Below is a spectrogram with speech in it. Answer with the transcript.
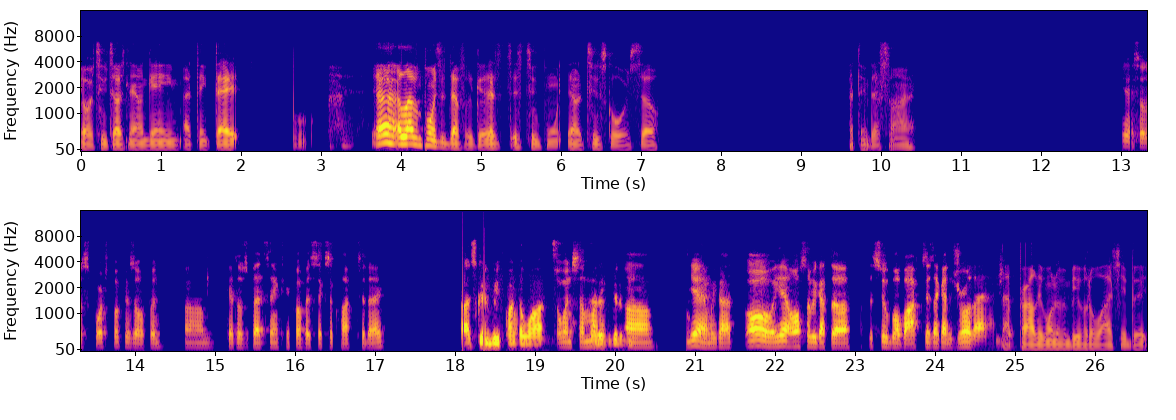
or a two touchdown game, I think that yeah, 11 points is definitely good. That's it's two point, uh, two scores, so I think that's fine. Yeah, so the sports book is open. Um, get those bets in. Kick off at six o'clock today. That's gonna be fun to watch. So win some That money. gonna be- Um, yeah, and we got. Oh yeah, also we got the the Super Bowl boxes. I got to draw that I probably won't even be able to watch it, but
